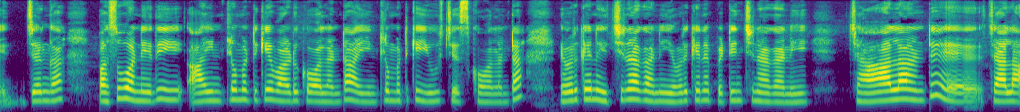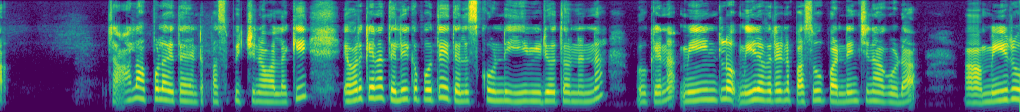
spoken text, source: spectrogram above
నిజంగా పసుపు అనేది ఆ ఇంట్లో మట్టుకే వాడుకోవాలంట ఆ ఇంట్లో మట్టుకే యూజ్ చేసుకోవాలంట. ఎవరికైనా ఇచ్చినా కానీ ఎవరికైనా పెట్టించినా కానీ చాలా అంటే చాలా చాలా అప్పులు అవుతాయంట పసుపు ఇచ్చిన వాళ్ళకి. ఎవరికైనా తెలియకపోతే తెలుసుకోండి ఈ వీడియోతోనన్నా ఓకేనా? మీ ఇంట్లో మీరు ఎవరైనా పసుపు పండించినా కూడా మీరు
